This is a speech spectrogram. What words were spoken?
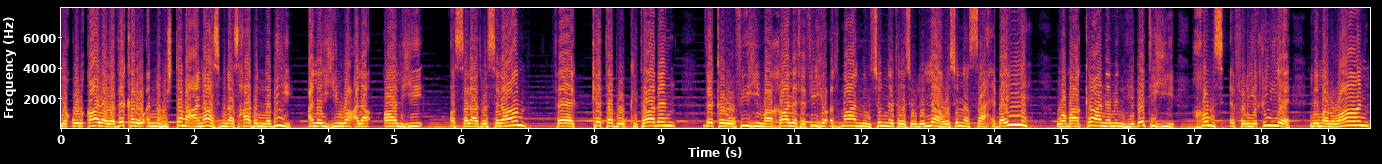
يقول قال وذكروا أنه اجتمع ناس من أصحاب النبي عليه وعلى آله الصلاة والسلام فكتبوا كتابا ذكروا فيه ما خالف فيه عثمان من سنة رسول الله وسنة صاحبيه وما كان من هبته خمس إفريقية لمروان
